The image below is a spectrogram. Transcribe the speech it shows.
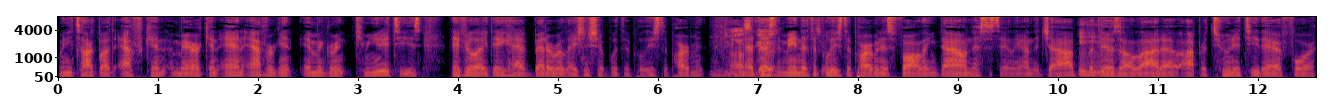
when you talk about African American and African immigrant communities, they feel like they have better relationship with the police department. That's that good. doesn't mean that the police department is falling down necessarily on the job, but there's a lot of opportunity there for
